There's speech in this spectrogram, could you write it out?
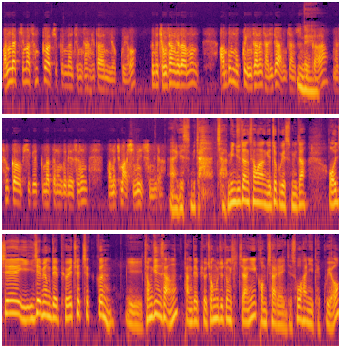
만났지만 성과 없이 끝난 정상회담이었고요. 그런데 정상회담은 안부 묻고 인사하는 자리가 아니지 않습니까? 네. 성과 없이 끝났다는 것에 대해서는 많은 좀 아쉬움이 있습니다. 알겠습니다. 자, 민주당 상황 여쭤보겠습니다. 어제 이 이재명 대표의 최측근 이 정진상 당대표 정무조정실장이 검찰에 이제 소환이 됐고요.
